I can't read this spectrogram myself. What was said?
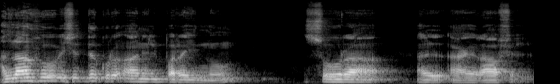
അള്ളാഹു വിശുദ്ധ ഖുർആാനിൽ പറയുന്നു സൂറ അൽ അറാഫിൽ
